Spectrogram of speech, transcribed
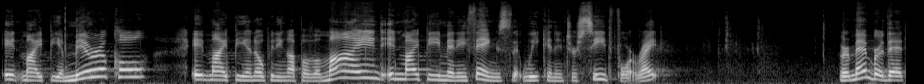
it might be a miracle, it might be an opening up of a mind, it might be many things that we can intercede for, right? Remember that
